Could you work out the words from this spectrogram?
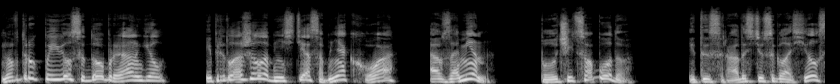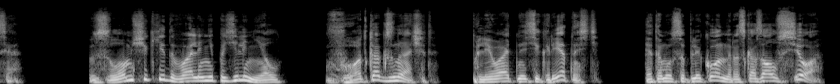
Но вдруг появился добрый ангел и предложил обнести особняк Хуа, а взамен получить свободу. И ты с радостью согласился. Взломщик едва ли не позеленел. Вот как значит. Плевать на секретность. Этому соплякон рассказал все.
